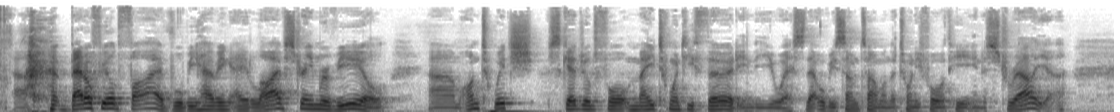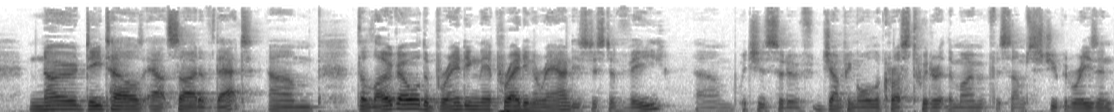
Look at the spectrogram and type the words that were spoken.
uh, Battlefield 5 will be having a live stream reveal um, on Twitch, scheduled for May 23rd in the US. That will be sometime on the 24th here in Australia. No details outside of that. Um, the logo or the branding they're parading around is just a V, um, which is sort of jumping all across Twitter at the moment for some stupid reason.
